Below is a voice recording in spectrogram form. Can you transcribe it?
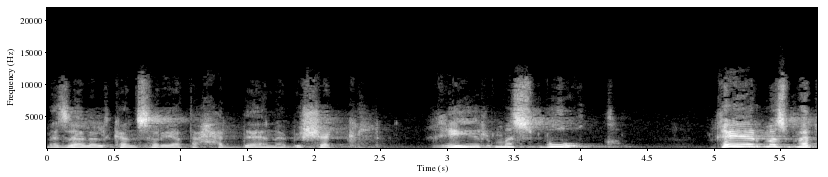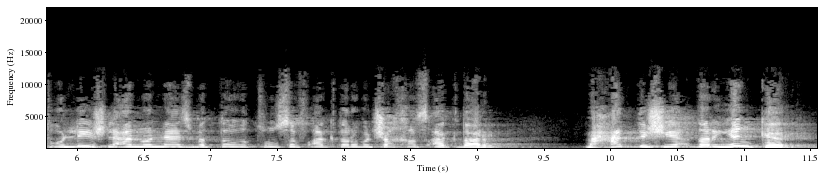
ما زال الكنسر يتحدانا بشكل غير مسبوق. غير مسبوق. ما تقوليش لأنه الناس بتوصف أكثر وبتشخص أكثر ما حدش يقدر ينكر.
